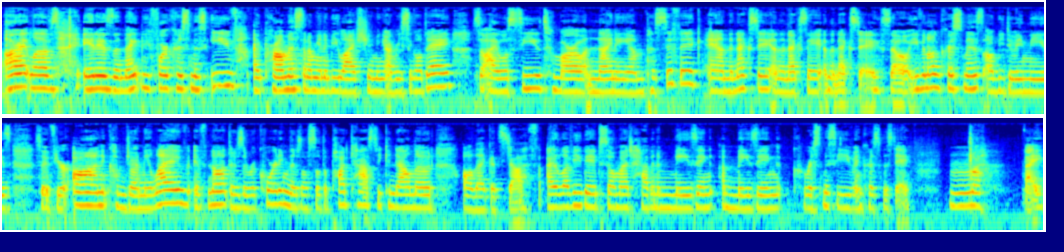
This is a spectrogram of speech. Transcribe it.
All right, loves, it is the night before Christmas Eve. I promise that I'm going to be live streaming every single day. So I will see you tomorrow at 9 a.m. Pacific and the next day and the next day and the next day. So even on Christmas, I'll be doing these. So if you're on, come join me live. If not, there's a recording. There's also the podcast you can download, all that good stuff. I love you, babe, so much. Have an amazing, amazing Christmas Eve and Christmas Day. Mwah. Bye.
